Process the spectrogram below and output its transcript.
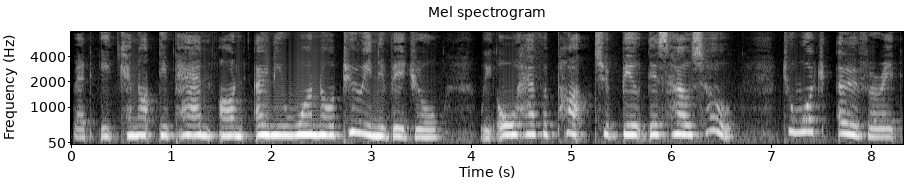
But it cannot depend on only one or two individuals. We all have a part to build this household, to watch over it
